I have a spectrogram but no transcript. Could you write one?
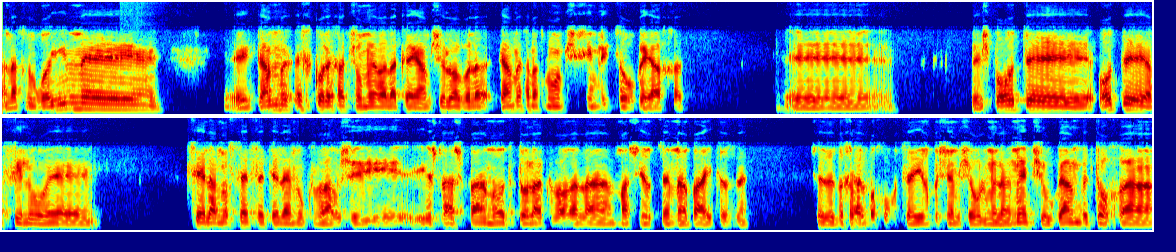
אנחנו רואים גם איך כל אחד שומר על הקיים שלו, אבל גם איך אנחנו ממשיכים ליצור ביחד. ויש פה עוד, עוד אפילו צלע נוספת אלינו כבר, שיש לה השפעה מאוד גדולה כבר על מה שיוצא מהבית הזה. שזה בכלל בחור צעיר בשם שאול מלמד, שהוא גם בתוך ה...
